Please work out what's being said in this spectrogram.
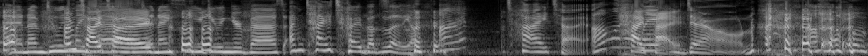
and I'm doing I'm my tie-tie. and I see you doing your best. I'm tie tie. That's it. Yeah. I'm tie tie. I want to Tie-tie. down. um,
